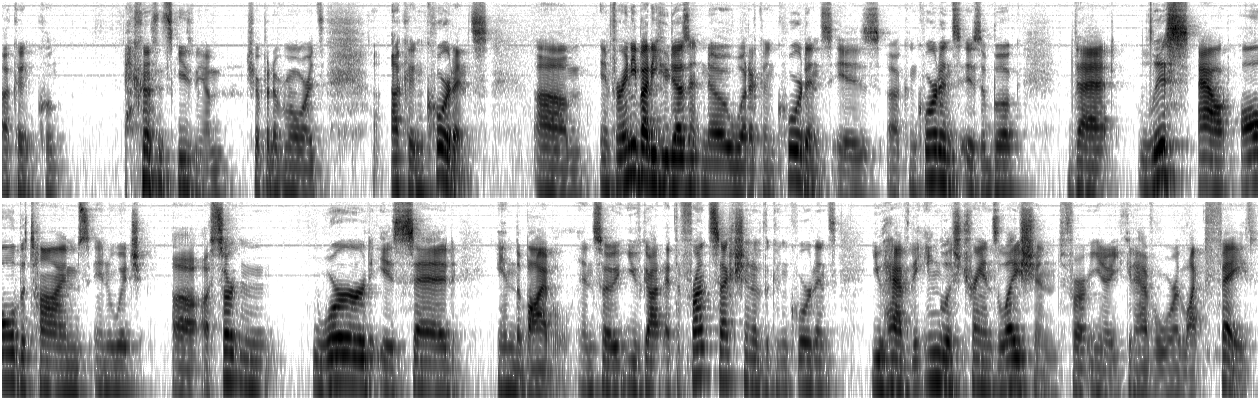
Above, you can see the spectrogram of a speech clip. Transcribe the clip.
a con- excuse me, I'm tripping over my words, a concordance. Um, and for anybody who doesn't know what a concordance is, a concordance is a book that lists out all the times in which uh, a certain word is said in the Bible. And so you've got at the front section of the concordance, you have the English translation for, you know, you could have a word like faith,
